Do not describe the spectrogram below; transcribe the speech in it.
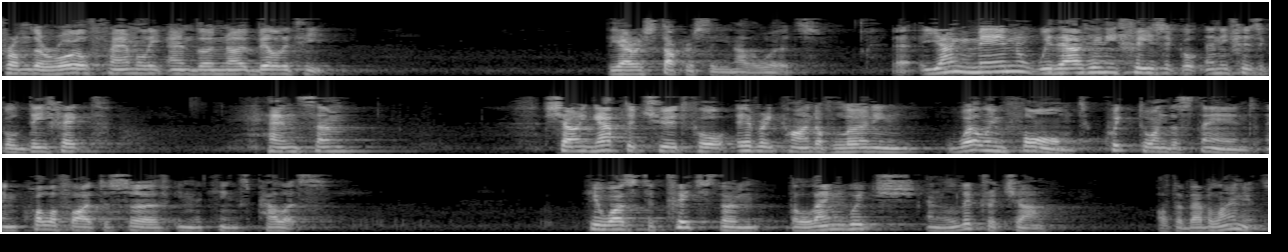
From the royal family and the nobility. The aristocracy, in other words. Uh, young men without any physical, any physical defect, handsome, showing aptitude for every kind of learning, well informed, quick to understand, and qualified to serve in the king's palace. He was to teach them the language and literature of the Babylonians.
